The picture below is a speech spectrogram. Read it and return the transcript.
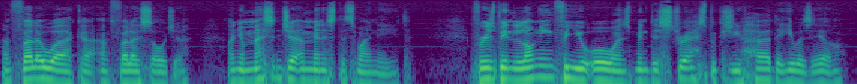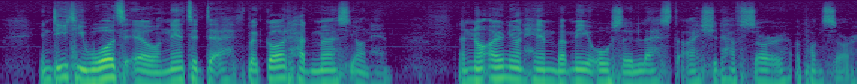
and fellow worker and fellow soldier, and your messenger and minister to my need. For he's been longing for you all and has been distressed because you heard that he was ill. Indeed, he was ill, near to death, but God had mercy on him and not only on him, but me also, lest I should have sorrow upon sorrow.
